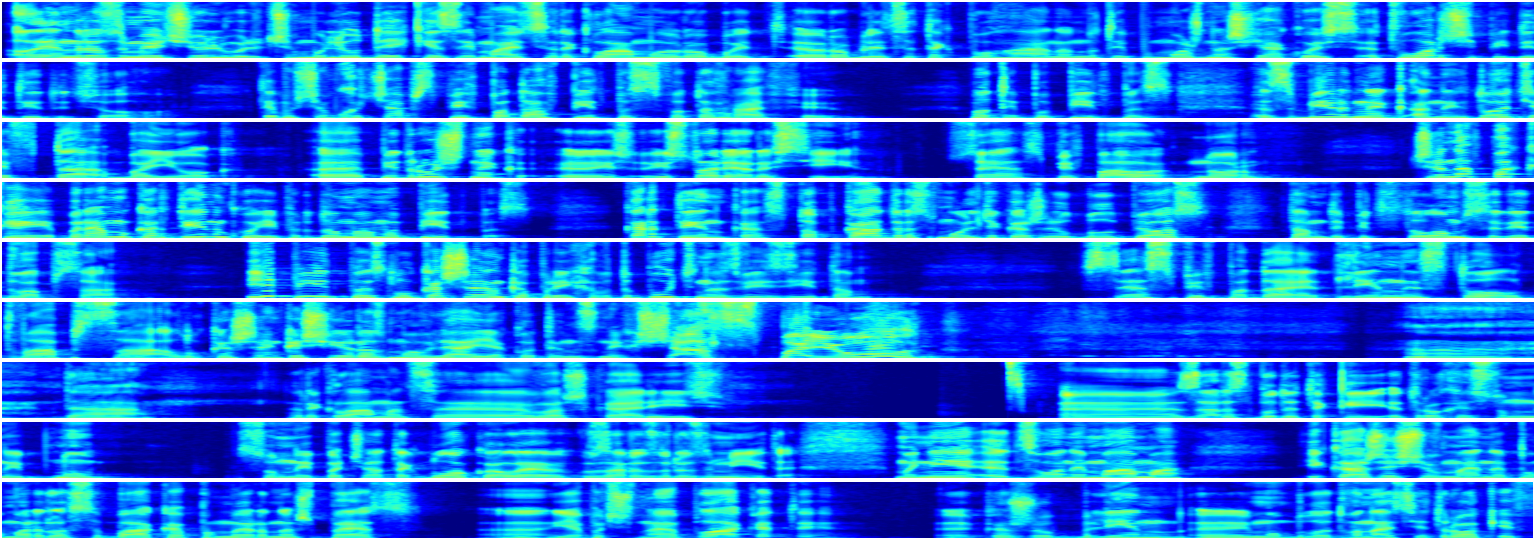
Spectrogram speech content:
Але я не розумію, чому- люди, які займаються рекламою, роблять, роблять це так погано. Ну, типу, можна ж якось творче підійти до цього. Типу, щоб хоча б співпадав підпис з фотографією. Ну, типу, підпис: збірник анекдотів та байок. Е, Підручник е, Історія Росії. Все, співпало, норм. Чи навпаки, беремо картинку і придумаємо підпис. Картинка, стоп-кадр з мультика Жил був пес, там, де під столом сидить два пса. І підпис Лукашенко приїхав до Путіна з візитом. Все співпадає. Длінний стол, два пса. Лукашенко ще й розмовляє, як один з них. Щас спою! А, да. Реклама це важка річ. Е, зараз буде такий трохи сумний, ну, сумний початок блоку, але зараз зрозумієте. Мені е, дзвонить мама і каже, що в мене померла собака, помер наш пес. Е, я починаю плакати. Е, Кажу, блін, йому було 12 років,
